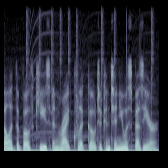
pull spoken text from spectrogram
Select the both keys and right click go to continuous Bezier.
